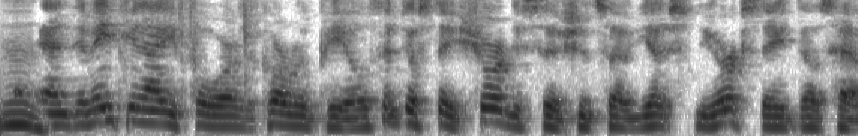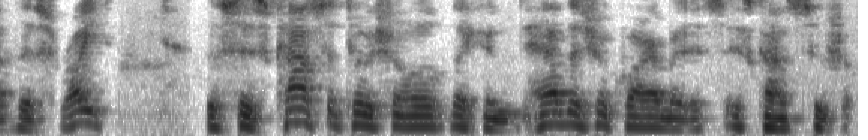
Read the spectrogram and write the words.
Mm. And in 1894, the Court of Appeals, in just a short decision, said yes, New York State does have this right. This is constitutional. They can have this requirement. It's, it's constitutional.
